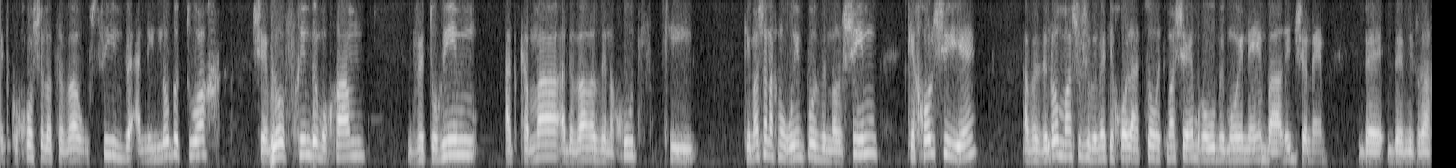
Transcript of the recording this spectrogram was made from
את כוחו של הצבא הרוסי, ואני לא בטוח שהם לא הופכים במוחם ותוהים עד כמה הדבר הזה נחוץ, כי, כי מה שאנחנו רואים פה זה מרשים ככל שיהיה, אבל זה לא משהו שבאמת יכול לעצור את מה שהם ראו במו עיניהם בערים שלהם, במזרח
